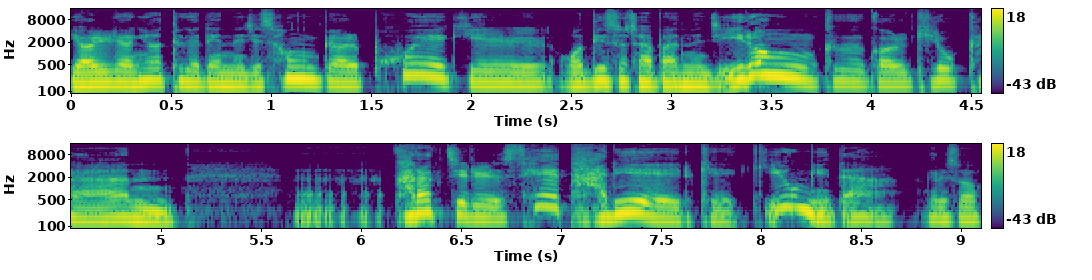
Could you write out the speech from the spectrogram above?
연령이 어떻게 됐는지 성별 포획일 어디서 잡았는지 이런 그걸 기록한 어, 가락지를 새 다리에 이렇게 끼웁니다. 그래서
